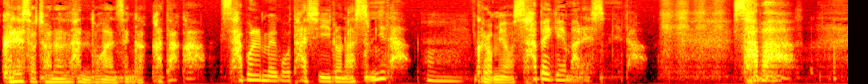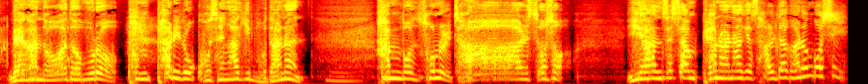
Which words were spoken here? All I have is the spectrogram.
그래서 저는 한동안 생각하다가 삽을 메고 다시 일어났습니다. 음. 그러며 삽에게 말했습니다. 삽아, 내가 너와 더불어 품팔이로 고생하기보다는 한번 손을 잘 써서 이 한 세상 편안하게 살다 가는 것이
